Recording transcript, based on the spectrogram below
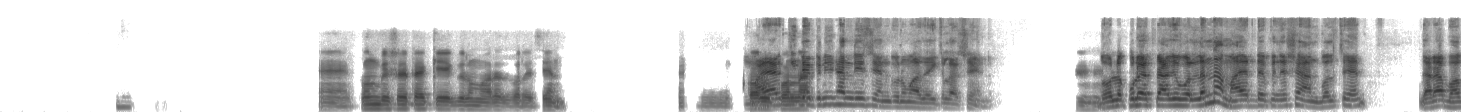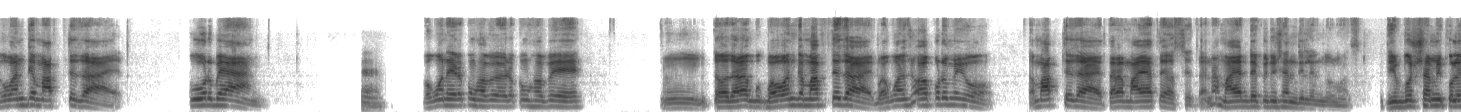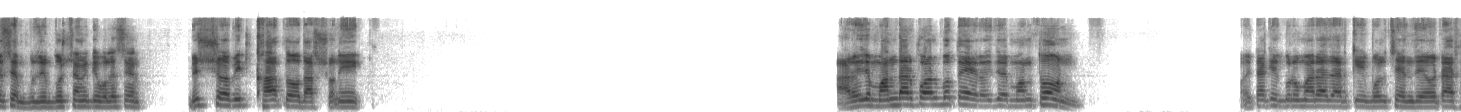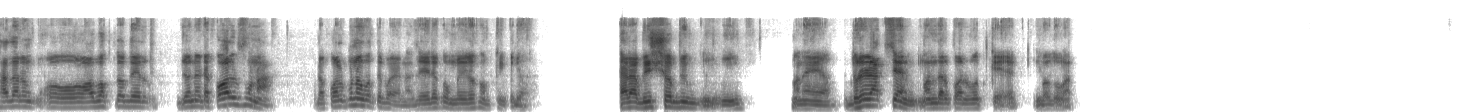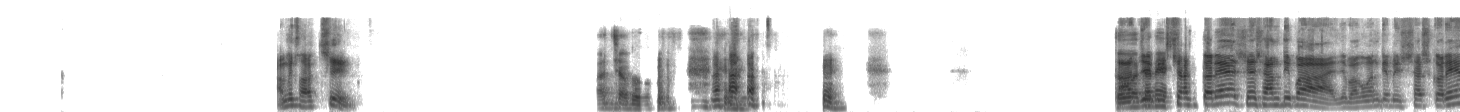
হ্যাঁ কোন বিষয়টাকে গুরু মহারাজ বলেছেন? উম, মায়ের কি কল্পনা ডেফিনিশন দিয়েছেন গুরু মহারাজ এই ক্লাসে হ্যাঁ, হ্যাঁ, একটু আগে বললেন না? মায়ের ডেফিনেশন বলছেন যারা ভগবানকে মাপতে যায় পুর ব্যাং হ্যাঁ। ভগবান এরকম হবে এরকম হবে। হম, তো যারা ভগবানকে মাপতে যায়। ভগবান অপরিমেয় মাপতে যায়। তারা মায়াতে আছে তাই না? মায়ের ডেফিনিশন দিলেন গুরু জীব গোস্বামী বলেছেন, জীব গোস্বামীকে বলেছেন? বিশ্ববিখ্যাত দার্শনিক। আর ওই যে মন্দার পর্বতের, ওই যে মন্থন, ওইটাকে গুরু মহারাজ আর কি বলছেন যে ওটা সাধারণ অভক্তদের জন্য এটা কল্পনা। ওটা কল্পনা করতে পারে না যে এরকম এরকম কি করে হয়। সারা বিশ্ব মানে ধরে রাখছেন মন্দার পর্বতকে ভগবান। আমি খাচ্ছি। আচ্ছা প্রভু তো যে বিশ্বাস করে সে শান্তি পায়। যে ভগবানকে বিশ্বাস করে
